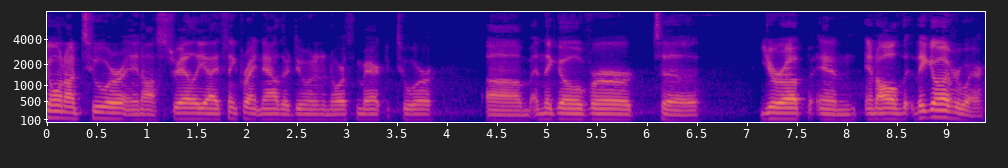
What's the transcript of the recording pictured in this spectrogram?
going on tour in Australia. I think right now they're doing a North America tour, um, and they go over to Europe and and all. The, they go everywhere,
